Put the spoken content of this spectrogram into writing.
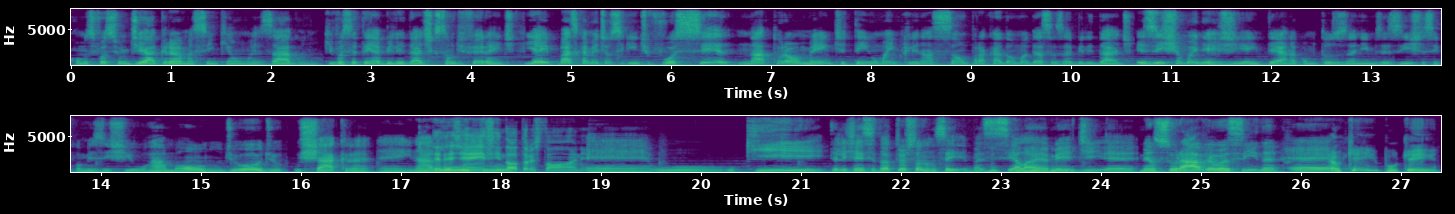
como se fosse um diagrama, assim, que é um hexágono, que você tem habilidades que são diferentes. E aí, basicamente é o seguinte: você naturalmente tem uma inclinação para cada uma dessas habilidades. Existe uma energia interna, como todos os animes existem, assim como existe o Ramon no Jojo, o Chakra é, em Naruto. Inteligência em Dr. Stone. É, o, o Ki, inteligência do Dr. Stone, não sei, mas se ela é, medi é mensurável assim, né? É, É ok, pô, ok.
